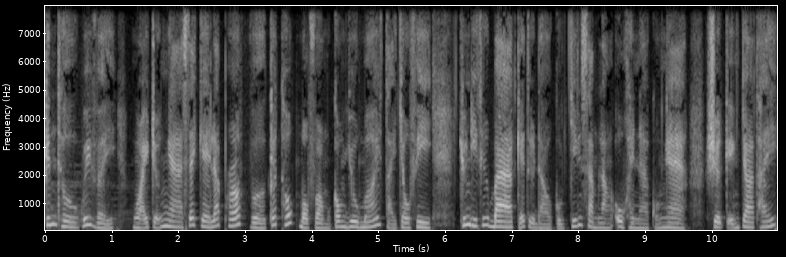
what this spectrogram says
Kính thưa quý vị, Ngoại trưởng Nga Sergei Lavrov vừa kết thúc một vòng công du mới tại châu Phi, chuyến đi thứ ba kể từ đầu cuộc chiến xâm lăng Ukraine của Nga. Sự kiện cho thấy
